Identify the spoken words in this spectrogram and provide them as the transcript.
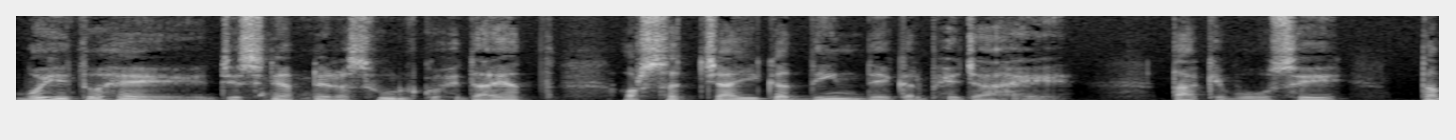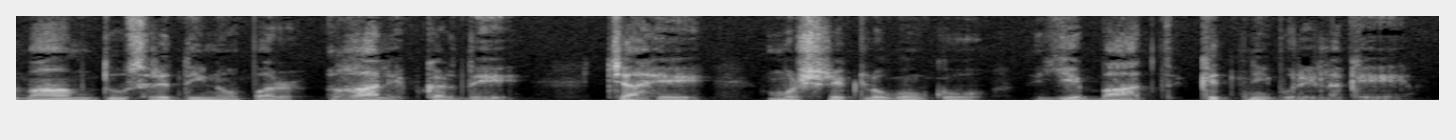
وہی تو ہے جس نے اپنے رسول کو ہدایت اور سچائی کا دین دے کر بھیجا ہے، تاکہ وہ اسے تمام دوسرے دینوں پر غالب کر دے، چاہے مشرق لوگوں کو یہ بات کتنی بری لگے۔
